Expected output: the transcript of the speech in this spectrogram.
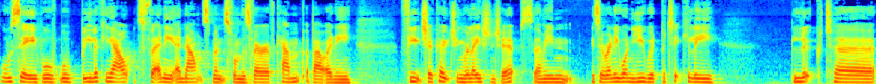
we'll see. We'll we'll be looking out for any announcements from the Zverev camp about any future coaching relationships. I mean, is there anyone you would particularly look to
